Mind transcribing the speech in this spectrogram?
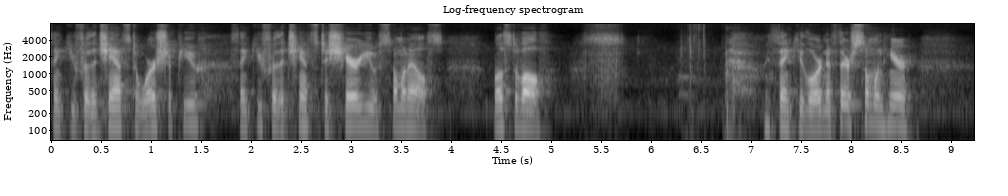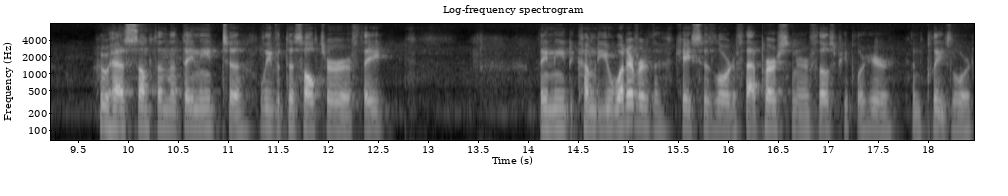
Thank you for the chance to worship you. Thank you for the chance to share you with someone else. Most of all, we thank you, Lord. And if there's someone here who has something that they need to leave at this altar, or if they they need to come to you, whatever the case is, Lord, if that person or if those people are here, then please, Lord,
